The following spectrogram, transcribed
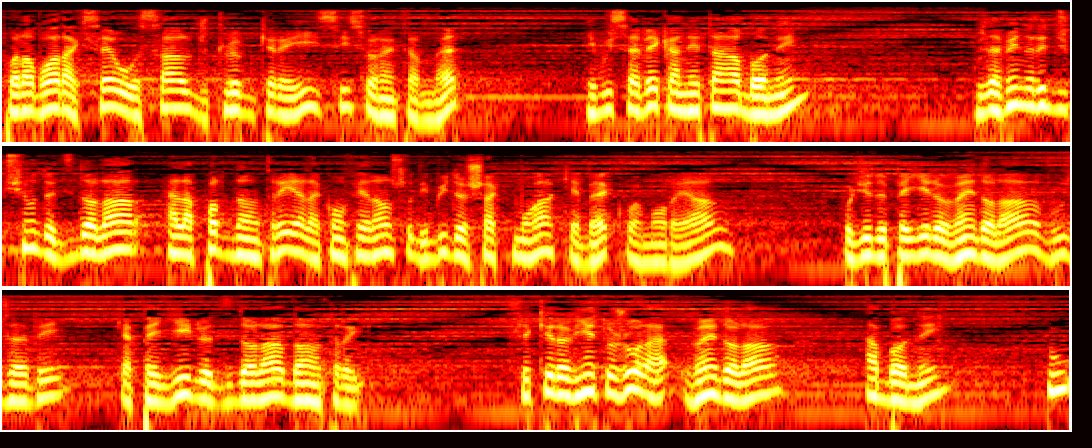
pour avoir accès aux salles du club créé ici sur Internet. Et vous savez qu'en étant abonné, vous avez une réduction de 10 dollars à la porte d'entrée à la conférence au début de chaque mois à Québec ou à Montréal. Au lieu de payer le 20 dollars, vous avez qu'à payer le 10 dollars d'entrée. Ce qui revient toujours à 20 dollars abonné ou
